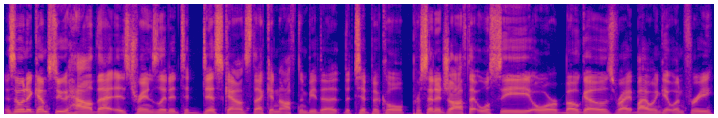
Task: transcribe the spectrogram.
And so when it comes to how that is translated to discounts, that can often be the, the typical percentage off that we'll see, or BOGOs, right? Buy one, get one free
